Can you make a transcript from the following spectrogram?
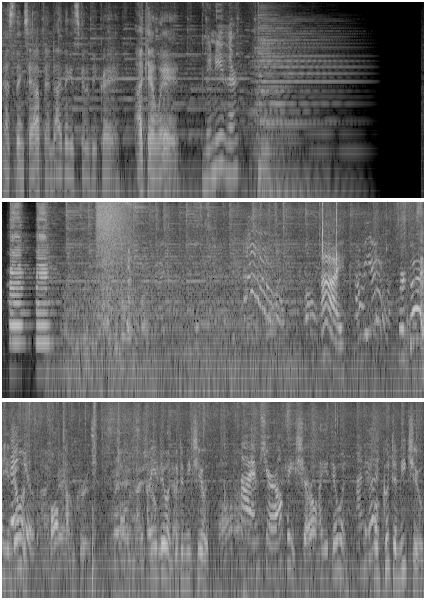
as things happened, I think it's going to be great. I can't wait. Me neither. Hi. How are you? We're good. How you Thank doing? you. Paul Tom Kruse. Nice How you doing? Good to meet you. Hi, I'm Cheryl. Hey, Cheryl. How you doing? I'm good. Well, good to meet you.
